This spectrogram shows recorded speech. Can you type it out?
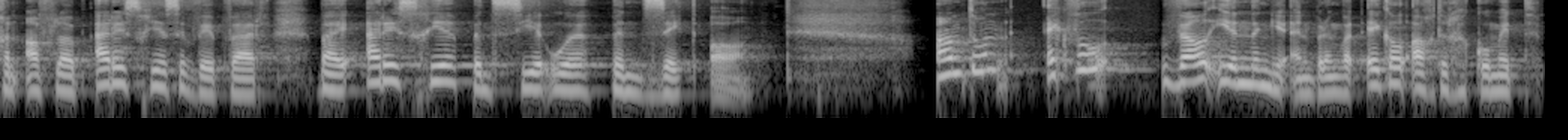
Gaan aflaai op RSG se webwerf by rsg.co.za. Anton, ek wil wel een ding hier inbring wat ek al agtergekom het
